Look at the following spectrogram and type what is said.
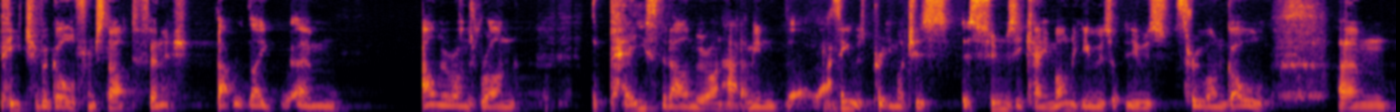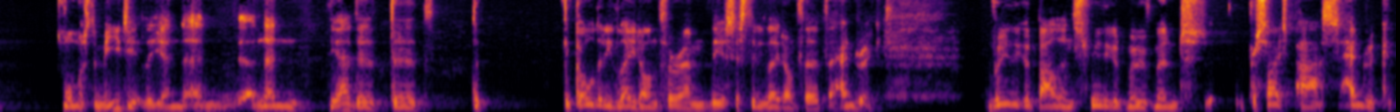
peach of a goal from start to finish. That was like um, Almiron's run, the pace that Almiron had. I mean, I think it was pretty much as as soon as he came on, he was he was through on goal um, almost immediately, and, and and then yeah, the the the the goal that he laid on for um, the assist that he laid on for for Hendrick really good balance, really good movement, precise pass. Hendrick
